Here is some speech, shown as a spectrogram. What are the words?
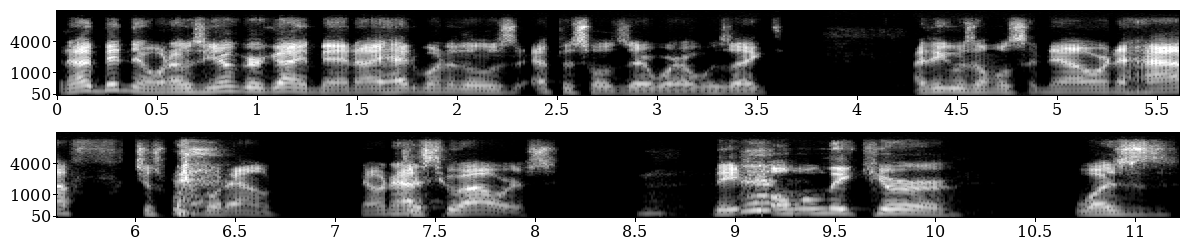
And I've been there when I was a younger guy, man. I had one of those episodes there where it was like, I think it was almost an hour and a half, just wouldn't go down. An hour and a half, Just- two hours. The only cure was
